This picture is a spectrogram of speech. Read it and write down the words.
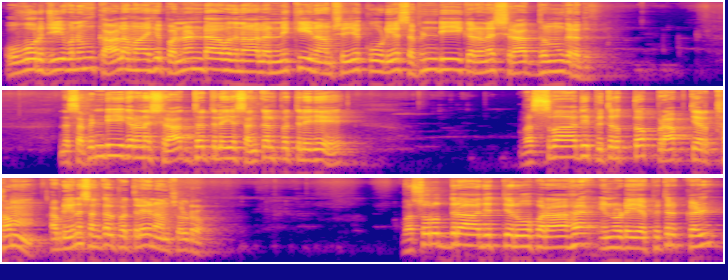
ஒவ்வொரு ஜீவனும் காலமாகி பன்னெண்டாவது நாள் அன்னைக்கு நாம் செய்யக்கூடிய சபிண்டீகரண ஸ்ராத்தங்கிறது இந்த சபிண்டீகரண ஸ்ராத்திலேயே சங்கல்பத்திலேயே வஸ்வாதி பித்திருத்துவ பிராப்தியர்த்தம் அப்படின்னு சங்கல்பத்திலே நாம் சொல்கிறோம் வசுருத்ராதித்ய ரூபராக என்னுடைய பித்திருக்கள்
